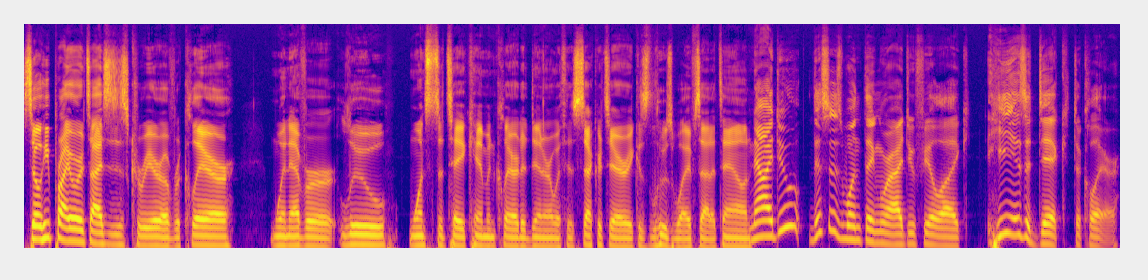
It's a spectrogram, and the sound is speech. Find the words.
so he prioritizes his career over Claire whenever Lou wants to take him and Claire to dinner with his secretary because Lou's wife's out of town. Now I do. This is one thing where I do feel like he is a dick to Claire,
